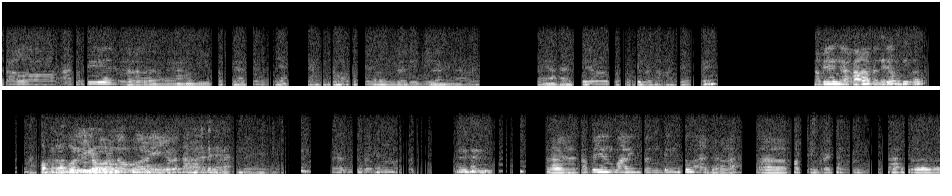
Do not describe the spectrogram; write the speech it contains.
kalau aku sih eh, tapi nggak kalah penting Portofolio. portofolio sama Eh, tapi yang paling penting itu adalah eh, first impression kita ke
